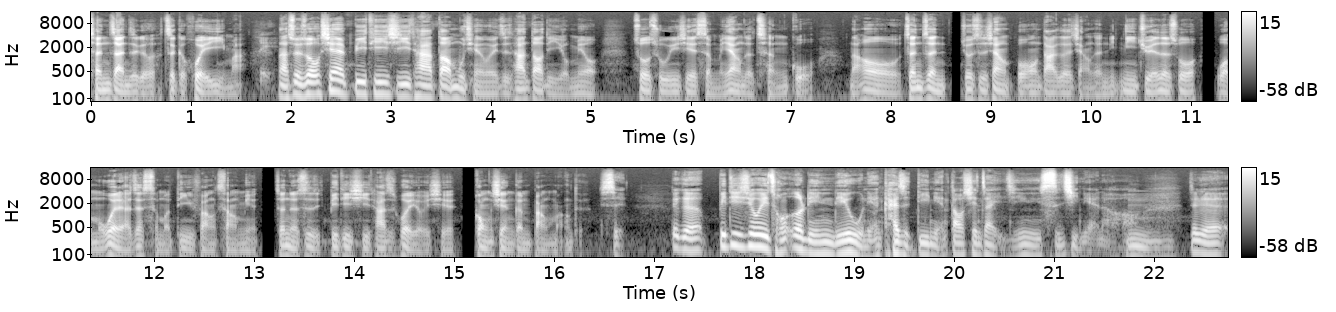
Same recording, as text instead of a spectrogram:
称赞这个这个会议嘛，那所以说现在 BTC 它到目前为止，它到底有没有做出一些什么样的成果？然后真正就是像博宏大哥讲的，你你觉得说我们未来在什么地方上面，真的是 BTC 它是会有一些贡献跟帮忙的？是。那个 BTC 会从二零零五年开始第一年到现在已经十几年了哈，嗯，这个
